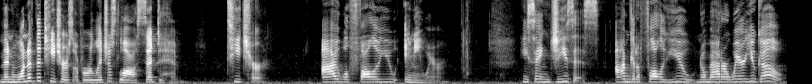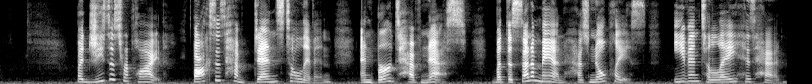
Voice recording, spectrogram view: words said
then one of the teachers of religious law said to him, Teacher, I will follow you anywhere. He's saying, Jesus, I'm going to follow you no matter where you go. But Jesus replied, Foxes have dens to live in, and birds have nests, but the Son of Man has no place, even to lay his head.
